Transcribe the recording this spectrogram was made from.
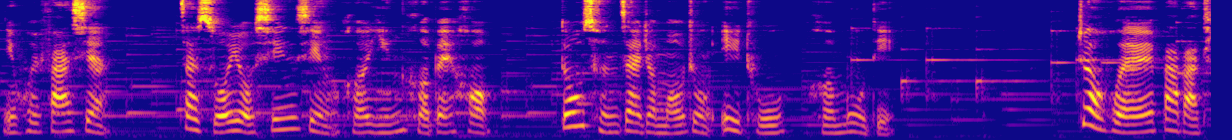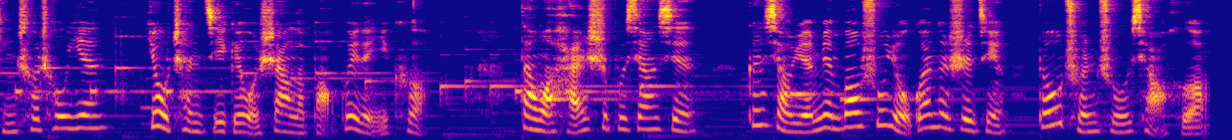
你会发现，在所有星星和银河背后，都存在着某种意图和目的。”这回爸爸停车抽烟，又趁机给我上了宝贵的一课。但我还是不相信，跟小圆面包书有关的事情都纯属巧合。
